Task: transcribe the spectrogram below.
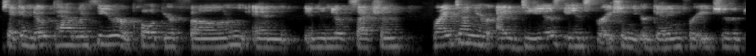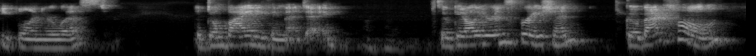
take a notepad with you or pull up your phone and in the note section, write down your ideas, the inspiration that you're getting for each of the people on your list. But don't buy anything that day so get all your inspiration, go back home,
